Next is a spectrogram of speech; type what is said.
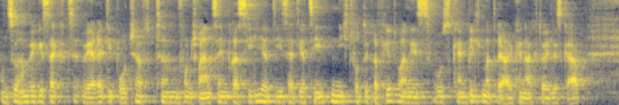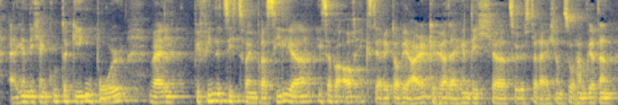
Und so haben wir gesagt, wäre die Botschaft ähm, von Schwanzer in Brasilia, die seit Jahrzehnten nicht fotografiert worden ist, wo es kein Bildmaterial, kein aktuelles gab, eigentlich ein guter Gegenpol, weil befindet sich zwar in Brasilia, ist aber auch exterritorial, gehört eigentlich äh, zu Österreich. Und so haben wir dann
